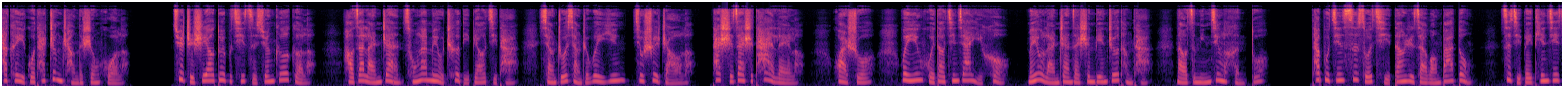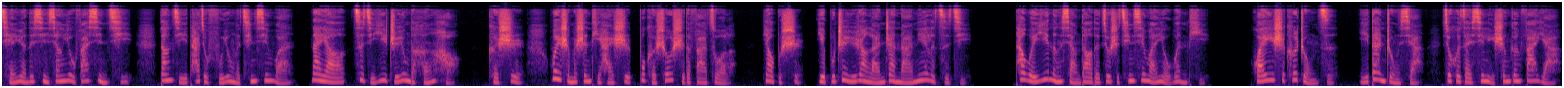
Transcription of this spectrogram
他可以过他正常的生活了，却只是要对不起子轩哥哥了。好在蓝湛从来没有彻底标记他，想着想着，魏婴就睡着了。他实在是太累了。话说，魏婴回到金家以后，没有蓝湛在身边折腾他，脑子明净了很多。他不禁思索起当日在王八洞。自己被天阶前缘的信箱诱发信期，当即他就服用了清心丸。那药自己一直用得很好，可是为什么身体还是不可收拾的发作了？要不是，也不至于让蓝湛拿捏了自己。他唯一能想到的就是清心丸有问题，怀疑是颗种子，一旦种下，就会在心里生根发芽。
